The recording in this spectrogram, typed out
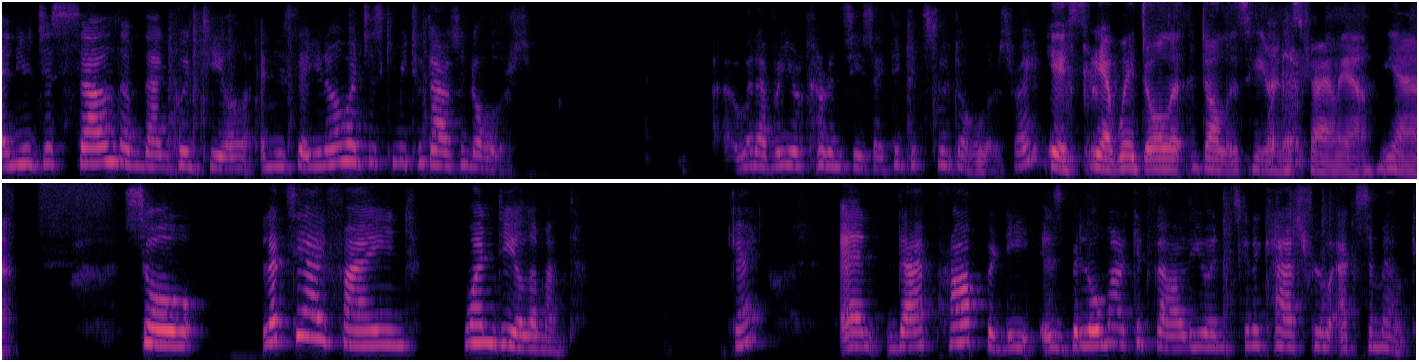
and you just sell them that good deal and you say, you know what, just give me $2,000. Whatever your currency is, I think it's still dollars, right? Yes, yeah, we're dollar dollars here in Australia. Yeah. So let's say I find one deal a month. Okay. And that property is below market value and it's going to cash flow X amount.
